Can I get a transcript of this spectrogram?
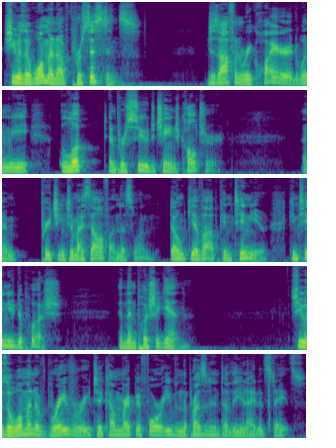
She was a woman of persistence, which is often required when we look and pursue to change culture. I'm preaching to myself on this one. Don't give up. Continue. Continue to push and then push again. She was a woman of bravery to come right before even the President of the United States.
